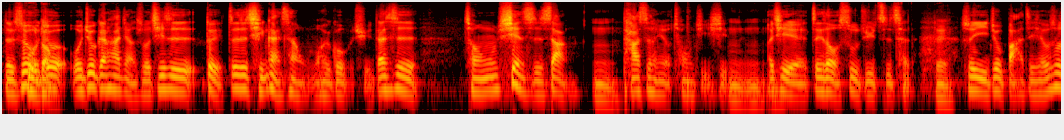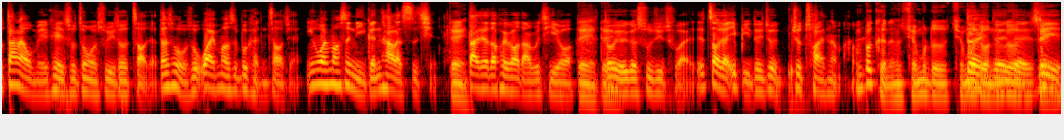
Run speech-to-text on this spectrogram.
对，所以我就我就跟他讲说，其实对，这是情感上我们会过不去，但是从现实上。嗯，它是很有冲击性，嗯嗯，而且这些都有数据支撑，对，所以就把这些我说，当然我们也可以说中国数据都造假，但是我说外贸是不可能造假，因为外贸是你跟他的事情，对，大家都汇报 WTO，对，都有一个数据出来，造假一比对就就穿了嘛，不可能全部都全部都能够，对对对，所以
